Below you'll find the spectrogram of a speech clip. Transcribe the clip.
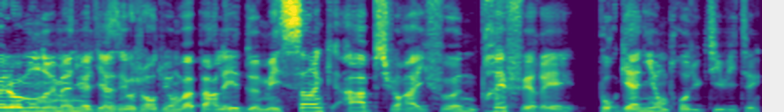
hello, mon nom est Emmanuel Diaz et aujourd'hui on va parler de mes 5 apps sur iPhone préférées pour gagner en productivité.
